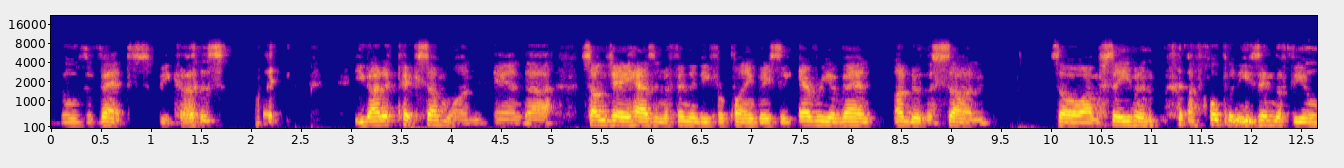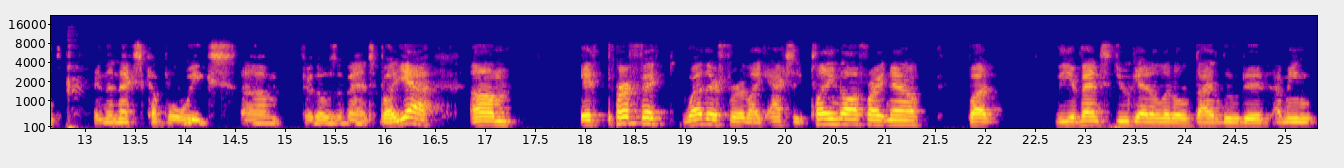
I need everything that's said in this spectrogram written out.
those events because like, you got to pick someone. And uh, Sungjae has an affinity for playing basically every event under the sun. So I'm saving. I'm hoping he's in the field in the next couple of weeks um, for those events. But yeah, um, it's perfect weather for like actually playing golf right now. But the events do get a little diluted. I mean,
